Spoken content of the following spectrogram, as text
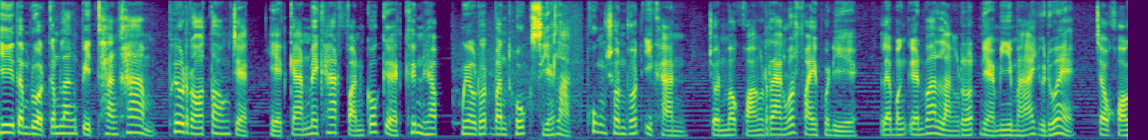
ที่ตำรวจกำลังปิดทางข้าม เพื่อรอตองเจ็ดเหตุการณ์ไม่คาดฝันก็เกิดขึ้นครับ เมื่อรถบรรทุกเสียหลักพุ่งชนรถอีกคัน จนมาขวางรางรถไฟพอดี และบังเอิญว่าหลังรถเนี่ยมีม้าอยู่ด้วย เจ้าของ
